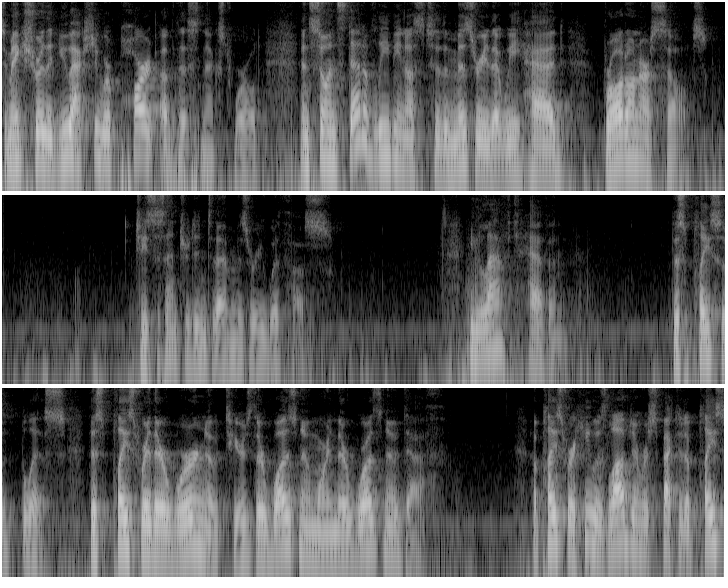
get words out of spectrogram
to make sure that you actually were part of this next world. And so instead of leaving us to the misery that we had brought on ourselves, Jesus entered into that misery with us. He left heaven, this place of bliss, this place where there were no tears, there was no mourning, there was no death, a place where he was loved and respected, a place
